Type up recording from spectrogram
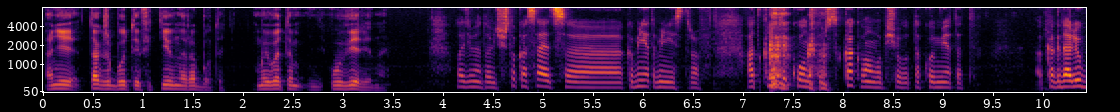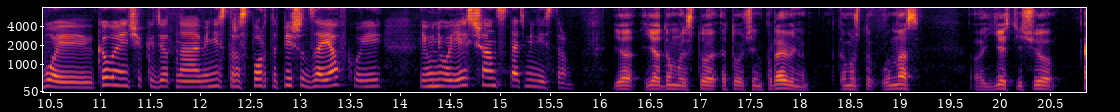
они также будут эффективно работать. Мы в этом уверены. Владимир Анатольевич, что касается Кабинета министров, открытый конкурс, как вам вообще вот такой метод? Когда любой КВНщик идет на министра спорта, пишет заявку, и, и у него есть шанс стать министром? Я, я думаю, что это очень правильно, потому что у нас э, есть еще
